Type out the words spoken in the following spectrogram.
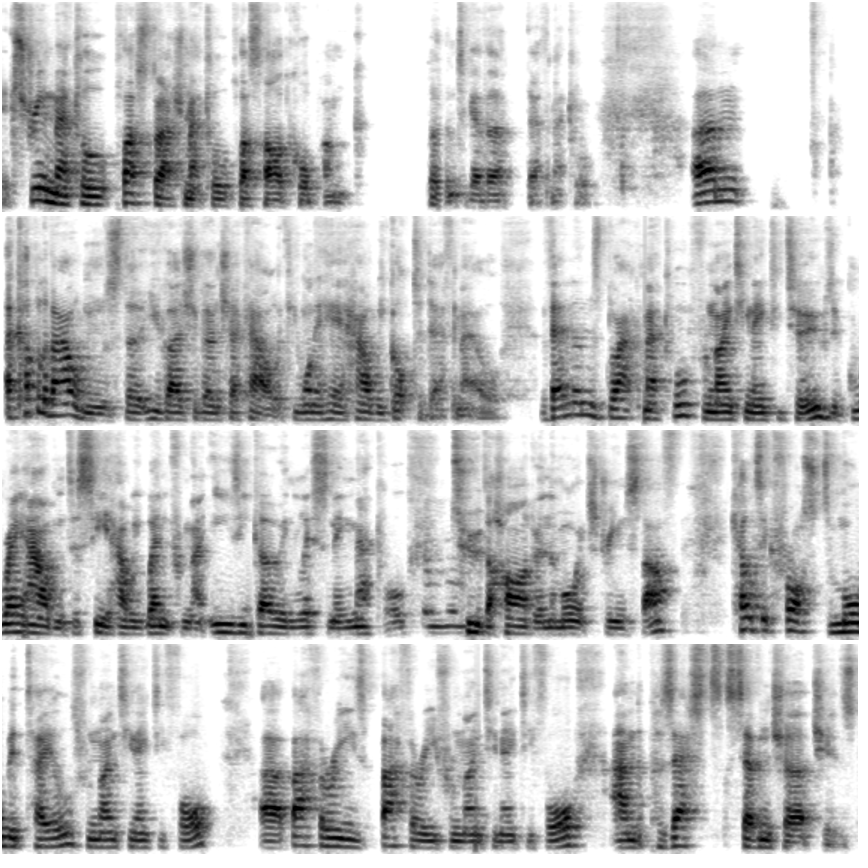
Extreme metal plus thrash metal plus hardcore punk. Put them together, death metal. Um, a couple of albums that you guys should go and check out if you want to hear how we got to death metal. Venom's Black Metal from 1982 was a great album to see how we went from that easygoing listening metal Mhm. to the harder and the more extreme stuff. Celtic Frost's Morbid Tales from 1984, uh, Bathory's Bathory from 1984, and Possessed's Seven Churches,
